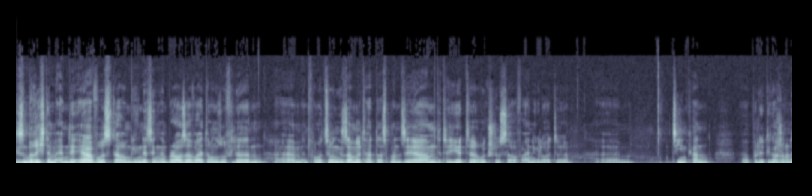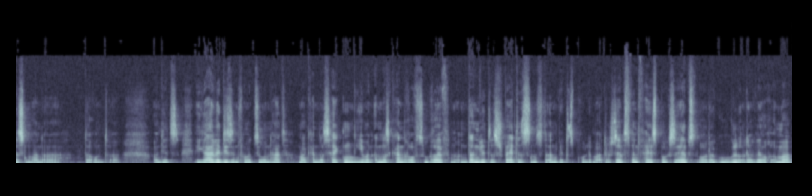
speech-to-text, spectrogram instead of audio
diesen Bericht im NDR, wo es darum ging, dass irgendeine Browser-Erweiterung so viele ähm, Informationen gesammelt hat, dass man sehr detaillierte Rückschlüsse auf einige Leute ähm, ziehen kann. Äh, Politiker, Journalisten waren da darunter. Und jetzt, egal wer diese Informationen hat, man kann das hacken, jemand anders kann darauf zugreifen und dann wird es spätestens, dann wird es problematisch. Selbst wenn Facebook selbst oder Google oder wer auch immer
